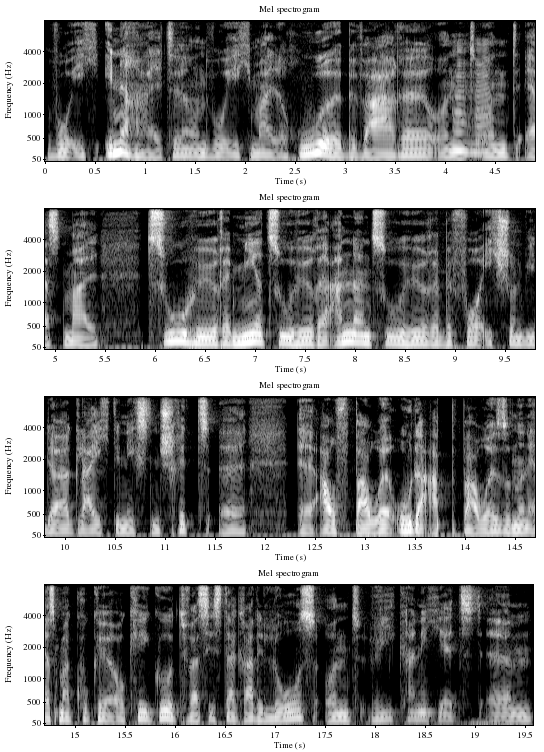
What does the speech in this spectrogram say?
wo ich innehalte und wo ich mal Ruhe bewahre und, mhm. und erstmal zuhöre, mir zuhöre, anderen zuhöre, bevor ich schon wieder gleich den nächsten Schritt äh, äh, aufbaue oder abbaue, sondern erstmal gucke, okay, gut, was ist da gerade los und wie kann ich jetzt ähm,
